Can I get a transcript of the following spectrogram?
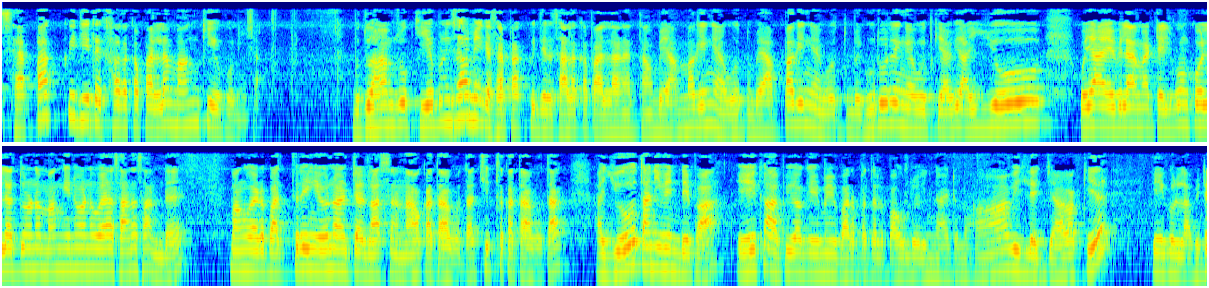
සැපක් විදියට කරකපල්ලා මං කියපු නිසා. බුදුහාමුදුරුවෝ කියපු නිසා මේක සැපක් විදියට සලකපල්ලා නැත්නම් ඔබේ අම්මගෙන් ඇහුවොත් ඔබේ අප්පගෙන් ඇහුවොත් ඔබේ ගුරුවරෙන් ඇහුවොත් කියාවි අයියෝ ඔයා ඒ වෙලාවේ මට ටෙලිෆෝන් කෝල් එකක් දුන්නා නම් මං එනවනේ ඔයා සනසඬ මම ඔයාලට පත්‍රයෙන් එවනාට ලස්සන නව කතා පොතක් චිත්‍ර කතා පොතක්. අයියෝ තනි වෙන්න එපා. ඒක අපි වගේ මේ බරපතල පවුල් වල ඉන්න අයට මහා විල්ලජ්ජාවක් කියලා ඒගොල්ල අපිට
